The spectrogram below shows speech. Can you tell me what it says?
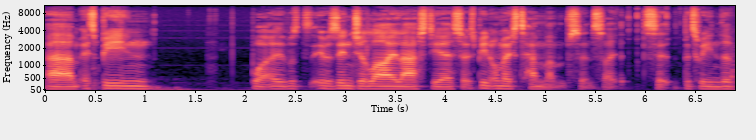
Um, it's been, what, it was it was in July last year, so it's been almost 10 months since I, between the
